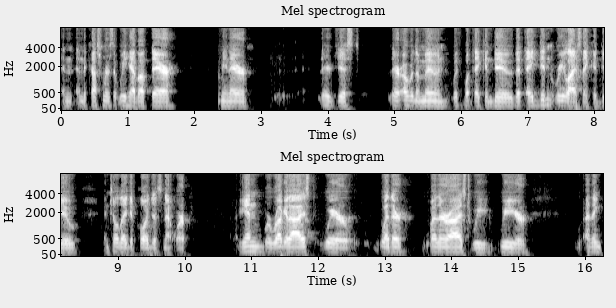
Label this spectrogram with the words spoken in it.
and, and the customers that we have up there, I mean, they're they're just they're over the moon with what they can do that they didn't realize they could do until they deployed this network. Again, we're ruggedized, we're weather weatherized. We we are, I think,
